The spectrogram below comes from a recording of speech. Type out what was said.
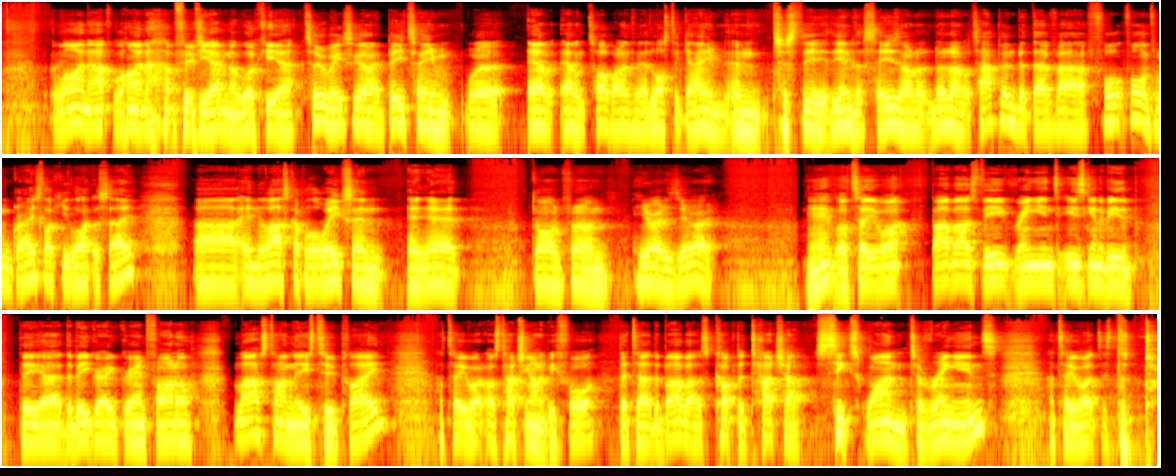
Line up, line up. If you're having a look here, Two weeks ago, mate, B team were out, out on top. I don't think they'd lost a game, and just the the end of the season, I don't, don't know what's happened, but they've uh, fall, fallen from grace, like you like to say, uh, in the last couple of weeks, and and yeah, gone from hero to zero. Yeah, well, I'll tell you what, Barbars v Ring-Ins is going to be the the, uh, the B grade grand final. Last time these two played, I'll tell you what, I was touching on it before that uh, the Barbars copped a touch up 6 1 to Ring-Ins. I'll tell you what,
